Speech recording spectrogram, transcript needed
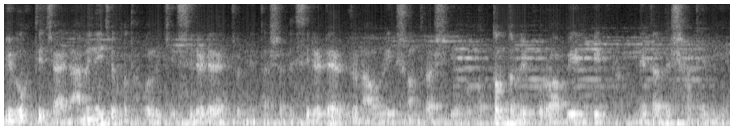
বিভক্তি চায় না। আমি নিজে কথা বলেছি, সিলেটের একজন নেতার সাথে। সিলেটের একজন আওয়ামী লীগ সন্ত্রাসী এবং অত্যন্ত বেপরোয়া বিএনপির নেতাদের সাথে নিয়ে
